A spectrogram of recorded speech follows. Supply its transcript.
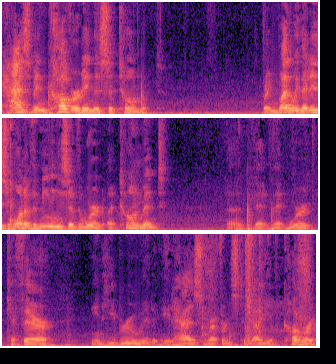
has been covered in this atonement. Right, and by the way, that is one of the meanings of the word atonement. Uh, that that word kefer in Hebrew, it, it has reference to the idea of covering.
